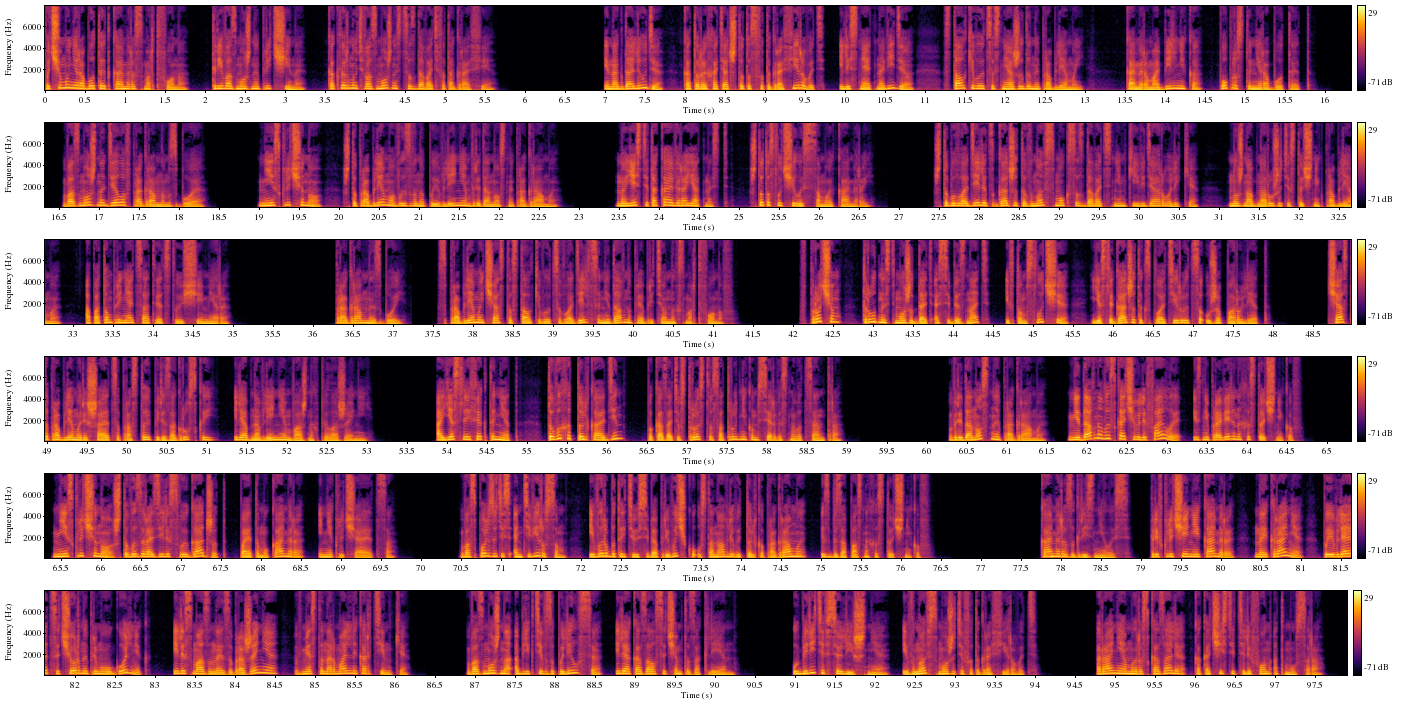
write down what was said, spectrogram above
Почему не работает камера смартфона? Три возможные причины. Как вернуть возможность создавать фотографии? Иногда люди, которые хотят что-то сфотографировать или снять на видео, сталкиваются с неожиданной проблемой. Камера мобильника попросту не работает. Возможно, дело в программном сбое. Не исключено, что проблема вызвана появлением вредоносной программы. Но есть и такая вероятность, что-то случилось с самой камерой. Чтобы владелец гаджета вновь смог создавать снимки и видеоролики, нужно обнаружить источник проблемы, а потом принять соответствующие меры. Программный сбой. С проблемой часто сталкиваются владельцы недавно приобретенных смартфонов. Впрочем, трудность может дать о себе знать и в том случае, если гаджет эксплуатируется уже пару лет. Часто проблема решается простой перезагрузкой или обновлением важных приложений. А если эффекта нет, то выход только один показать устройство сотрудникам сервисного центра. Вредоносные программы. Недавно вы скачивали файлы из непроверенных источников. Не исключено, что вы заразили свой гаджет, поэтому камера и не включается. Воспользуйтесь антивирусом и выработайте у себя привычку устанавливать только программы из безопасных источников. Камера загрязнилась. При включении камеры на экране появляется черный прямоугольник или смазанное изображение вместо нормальной картинки. Возможно, объектив запылился или оказался чем-то заклеен. Уберите все лишнее и вновь сможете фотографировать. Ранее мы рассказали, как очистить телефон от мусора.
